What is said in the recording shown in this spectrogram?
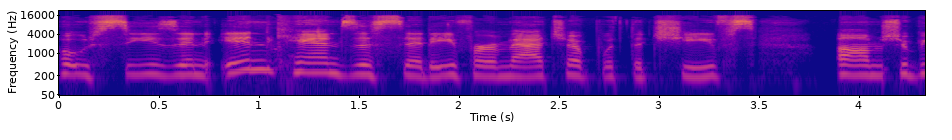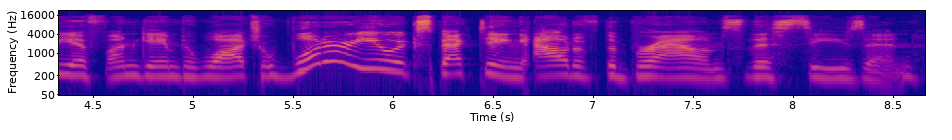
postseason in Kansas City for a matchup with the Chiefs. Um, should be a fun game to watch. What are you expecting out of the Browns this season?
